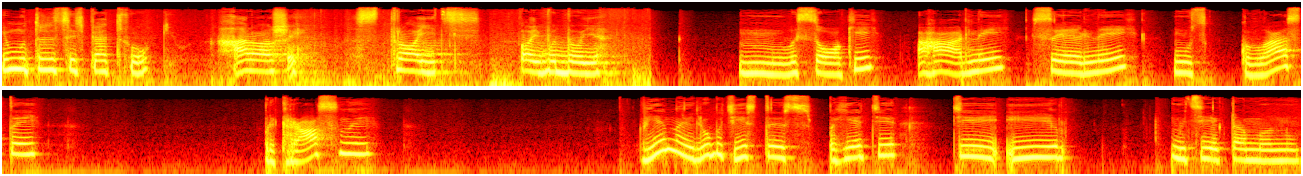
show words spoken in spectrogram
Йому 35 років. Хороший. Строїть. Ой, будує. Високий, гарний, сильний, мускуластий, прекрасний. Він любить їсти спагетті ті і ці, як там ну,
